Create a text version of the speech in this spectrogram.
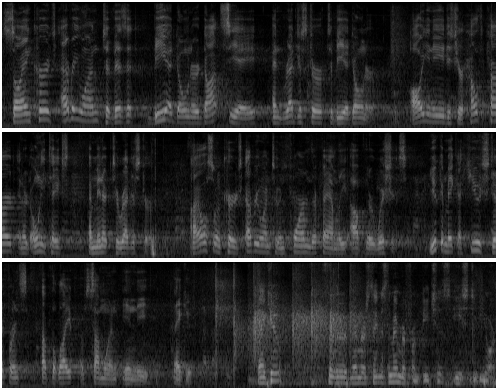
So I encourage everyone to visit beadonor.ca and register to be a donor. All you need is your health card, and it only takes a minute to register. I also encourage everyone to inform their family of their wishes. You can make a huge difference of the life of someone in need. Thank you. Thank you. Further member statements, the member from Beaches East York.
